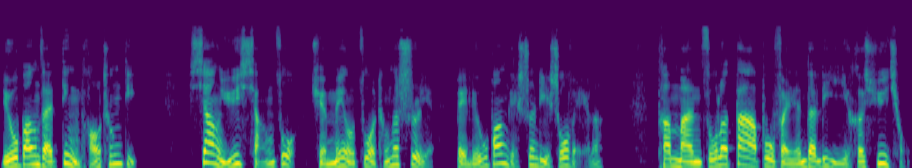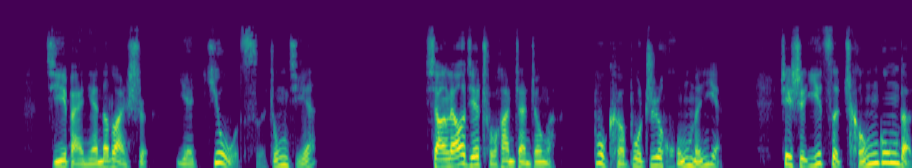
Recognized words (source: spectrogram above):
刘邦在定陶称帝。项羽想做却没有做成的事业，被刘邦给顺利收尾了。他满足了大部分人的利益和需求，几百年的乱世也就此终结。想了解楚汉战争啊，不可不知鸿门宴。这是一次成功的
